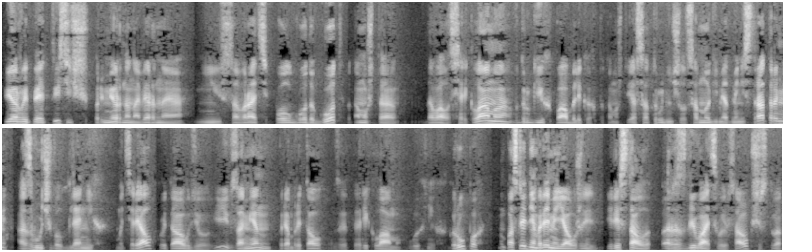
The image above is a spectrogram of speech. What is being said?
первые 5 тысяч примерно, наверное, не соврать полгода-год, потому что давалась реклама в других пабликах, потому что я сотрудничал со многими администраторами, озвучивал для них материал, какой-то аудио, и взамен приобретал за это рекламу в их группах. Ну, в последнее время я уже перестал развивать свое сообщество,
